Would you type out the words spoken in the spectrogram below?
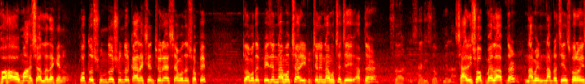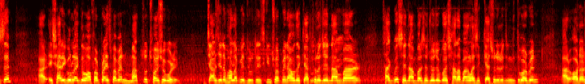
ওয়াও মাশাআল্লাহ দেখেন কত সুন্দর সুন্দর কালেকশন চলে আসছে আমাদের শপে তো আমাদের পেজের নাম হচ্ছে আর ইউটিউব চ্যানেলের নাম হচ্ছে যে আপনার শাড়ি সব মেলা শাড়ি শপ মেলা আপনার। নামের নামটা চেঞ্জ করা হয়েছে। আর এই শাড়িগুলো একদম অফার প্রাইস পাবেন মাত্র ছয়শো করে। যার যেটা ভালো লাগবে দ্রুত স্ক্রিনশট মেরে আমাদের ক্যাপশনে যে নাম্বার থাকবে সেই নাম্বারের সাথে যোগাযোগ করে সারা বাংলাদেশে ক্যাশ অন ডেলিভারি নিতে পারবেন। আর অর্ডার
